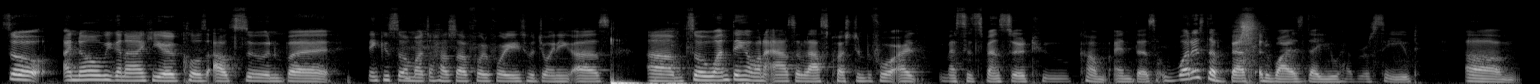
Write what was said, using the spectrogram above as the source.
So I know we're gonna hear close out soon, but thank you so much, Hasha, for for for joining us. Um, so one thing I want to ask the last question before I message Spencer to come end this: What is the best advice that you have received um,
